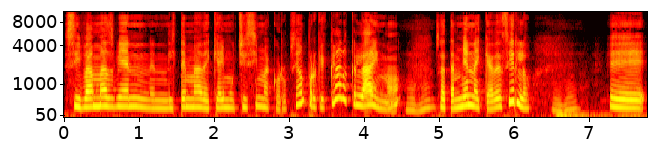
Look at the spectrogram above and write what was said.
si va más bien en el tema de que hay muchísima corrupción, porque claro que la hay, ¿no? Uh -huh. O sea, también hay que decirlo. Uh -huh. eh,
